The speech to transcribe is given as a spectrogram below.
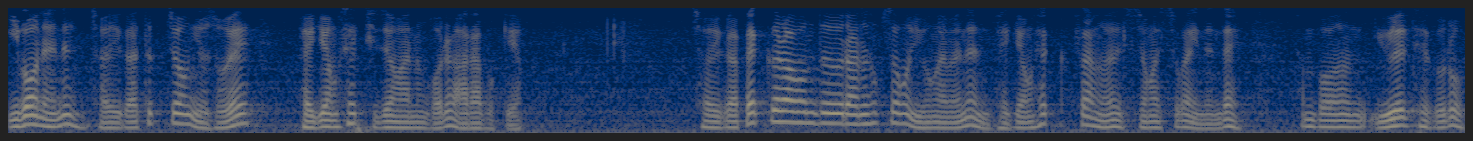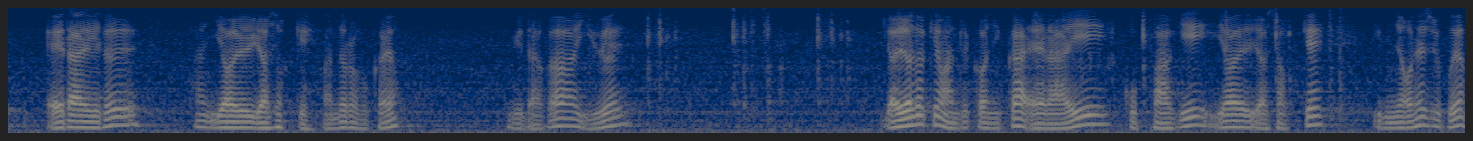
이번에는 저희가 특정 요소의 배경색 지정하는 것을 알아볼게요. 저희가 백그라운드라는 속성을 이용하면은 배경 색상을 지정할 수가 있는데 한번 UL 태그로 li를 한 16개 만들어 볼까요? 여기다가 UL 16개 만들 거니까 li 곱하기 16개 입력을 해주고요.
